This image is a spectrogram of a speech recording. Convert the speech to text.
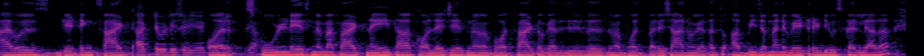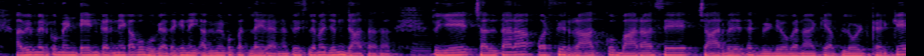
I was getting fat activity चाहिए और स्कूल डेज़ में मैं फैट नहीं था कॉलेज डेज़ में मैं बहुत फैट हो गया था जिस वजह से मैं बहुत परेशान हो गया था। तो अभी जब मैंने वेट रिड्यूस कर लिया था अभी मेरे को मेंटेन करने का वो हो गया था कि नहीं अभी मेरे को पतला ही रहना तो इसलिए मैं जिम जाता था। तो ये चलता रहा और फिर रात को बारह से चार बजे तक वीडियो बना के अपलोड करके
